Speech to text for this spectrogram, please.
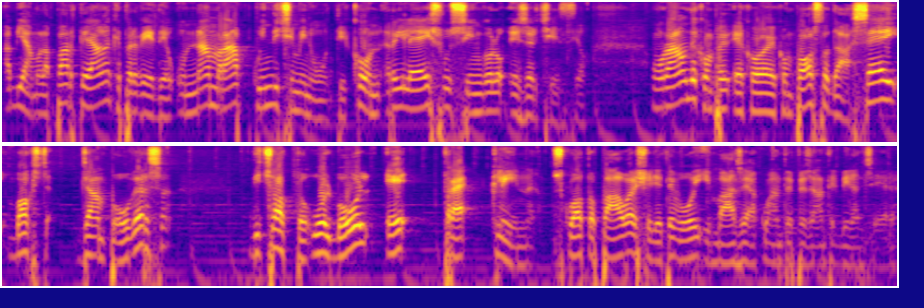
Abbiamo la parte A che prevede un NAMRAP 15 minuti con relay sul singolo esercizio. Un round è, comp- è, co- è composto da 6 box jump overs, 18 wall ball e 3 clean, squat o power, scegliete voi in base a quanto è pesante il bilanciere.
